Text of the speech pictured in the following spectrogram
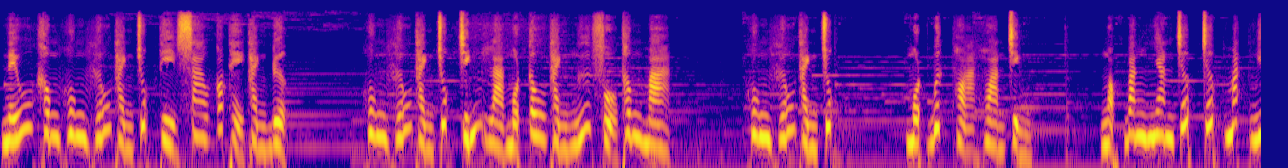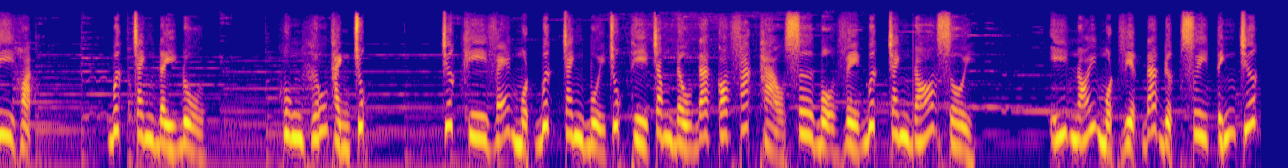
Nếu không hung hữu thành trúc thì sao có thể thành được. Hung hữu thành trúc chính là một câu thành ngữ phổ thông mà. Hung hữu thành trúc. Một bức họa hoàn chỉnh. Ngọc băng nhan chớp chớp mắt nghi hoặc Bức tranh đầy đủ. Hung hữu thành trúc. Trước khi vẽ một bức tranh bụi trúc thì trong đầu đã có phát thảo sơ bộ về bức tranh đó rồi. Ý nói một việc đã được suy tính trước.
